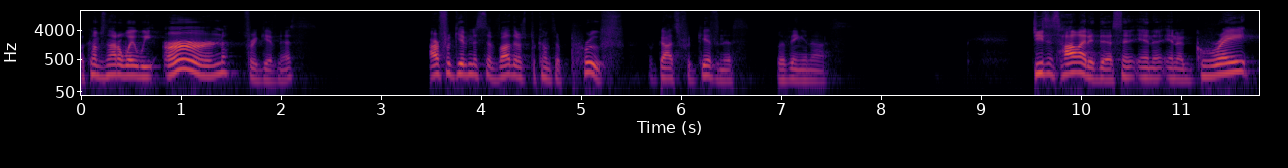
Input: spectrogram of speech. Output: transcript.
becomes not a way we earn forgiveness. Our forgiveness of others becomes a proof of God's forgiveness living in us. Jesus highlighted this in, in, a, in a, great,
